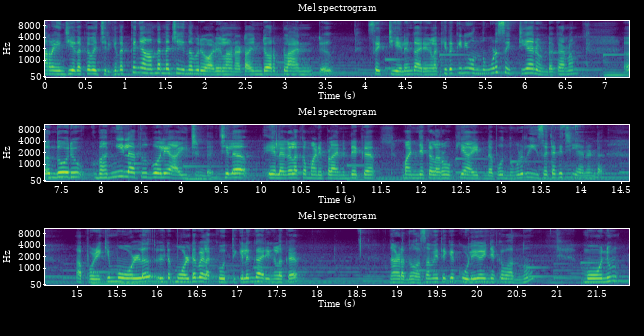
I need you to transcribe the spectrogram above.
അറേഞ്ച് ചെയ്തൊക്കെ വെച്ചിരിക്കുന്നത്. ഇതൊക്കെ ഞാൻ തന്നെ ചെയ്യുന്ന പരിപാടികളാണ് കേട്ടോ. ഇൻഡോർ പ്ലാന്റ് സെറ്റ് ചെയ്യലും കാര്യങ്ങളൊക്കെ. ഇതൊക്കെ ഇനി ഒന്നും കൂടെ സെറ്റ് ചെയ്യാനുണ്ട്. കാരണം എന്തോ ഒരു ഭംഗിയില്ലാത്തതുപോലെ ആയിട്ടുണ്ട്. ചില ഇലകളൊക്കെ മണി പ്ലാന്റിന്റെ ഒക്കെ മഞ്ഞ കളറും ഒക്കെ ആയിട്ടുണ്ട്. അപ്പോൾ ഒന്നും കൂടി റീസെറ്റൊക്കെ ചെയ്യാനുണ്ട്. അപ്പോഴേക്കും മോളിൽ മോളുടെ വിളക്ക് ഒത്തിക്കലും കാര്യങ്ങളൊക്കെ നടന്നു. ആ സമയത്തേക്ക് കുളി കഴിഞ്ഞൊക്കെ വന്നു. മോനും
